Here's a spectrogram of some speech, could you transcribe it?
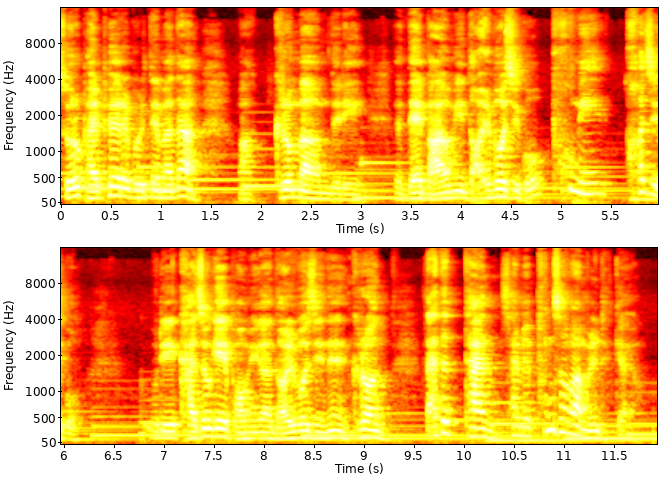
졸업 발표회를 볼 때마다 막 그런 마음들이 내 마음이 넓어지고 품이 커지고 우리 가족의 범위가 넓어지는 그런 따뜻한 삶의 풍성함을 느껴요.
